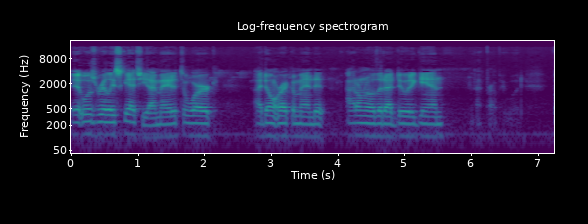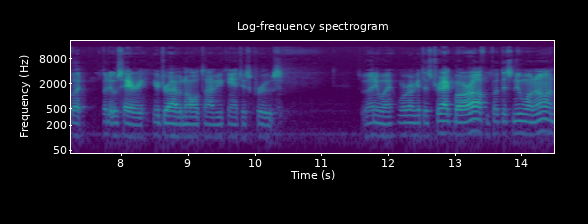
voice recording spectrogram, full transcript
It was really sketchy. I made it to work. I don't recommend it. I don't know that I'd do it again. I probably would. But but it was hairy. You're driving the whole time. You can't just cruise. So anyway, we're going to get this track bar off and put this new one on.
